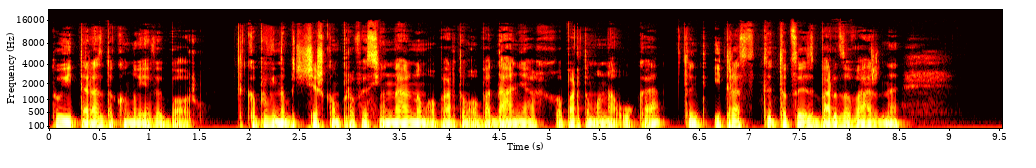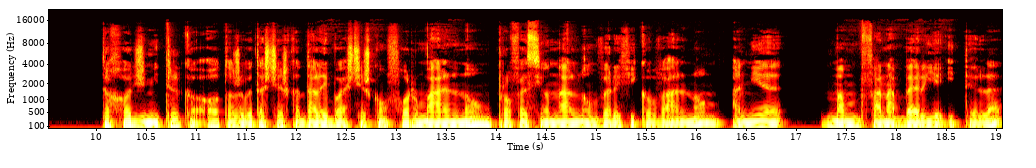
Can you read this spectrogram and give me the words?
tu i teraz dokonuje wyboru, tylko powinno być ścieżką profesjonalną, opartą o badaniach, opartą o naukę. I teraz to, co jest bardzo ważne, to chodzi mi tylko o to, żeby ta ścieżka dalej była ścieżką formalną, profesjonalną, weryfikowalną, a nie mam fanaberię i tyle,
